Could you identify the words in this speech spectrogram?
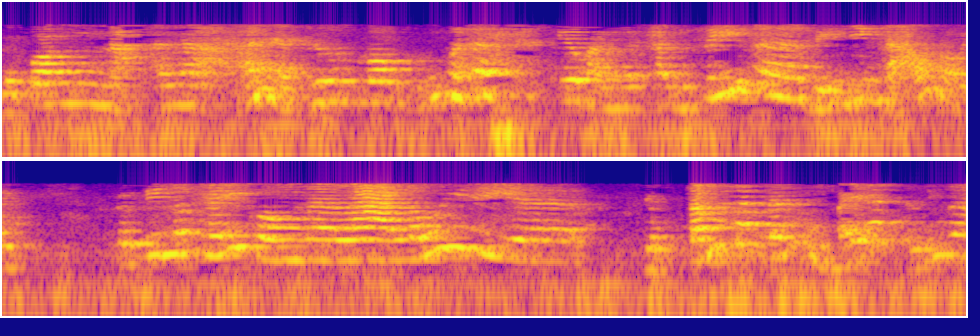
rồi con ở nhà thương con cũng kêu bằng thần trí bị điên đảo rồi rồi khi nó thấy con la lối chụp tấm đó đến thằng bé tưởng nó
